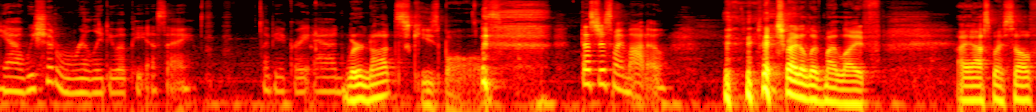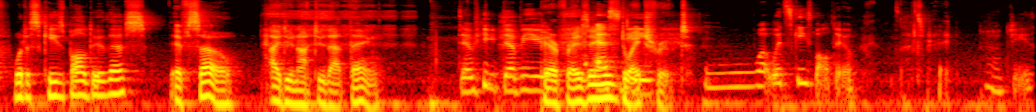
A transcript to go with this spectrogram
Yeah, we should really do a PSA. That'd be a great ad. We're not skis balls. That's just my motto. I try to live my life. I ask myself, would a skis ball do this? If so, I do not do that thing. WW. Paraphrasing SD. Dwight Schrute. What would skis ball do? That's right. Oh, jeez.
